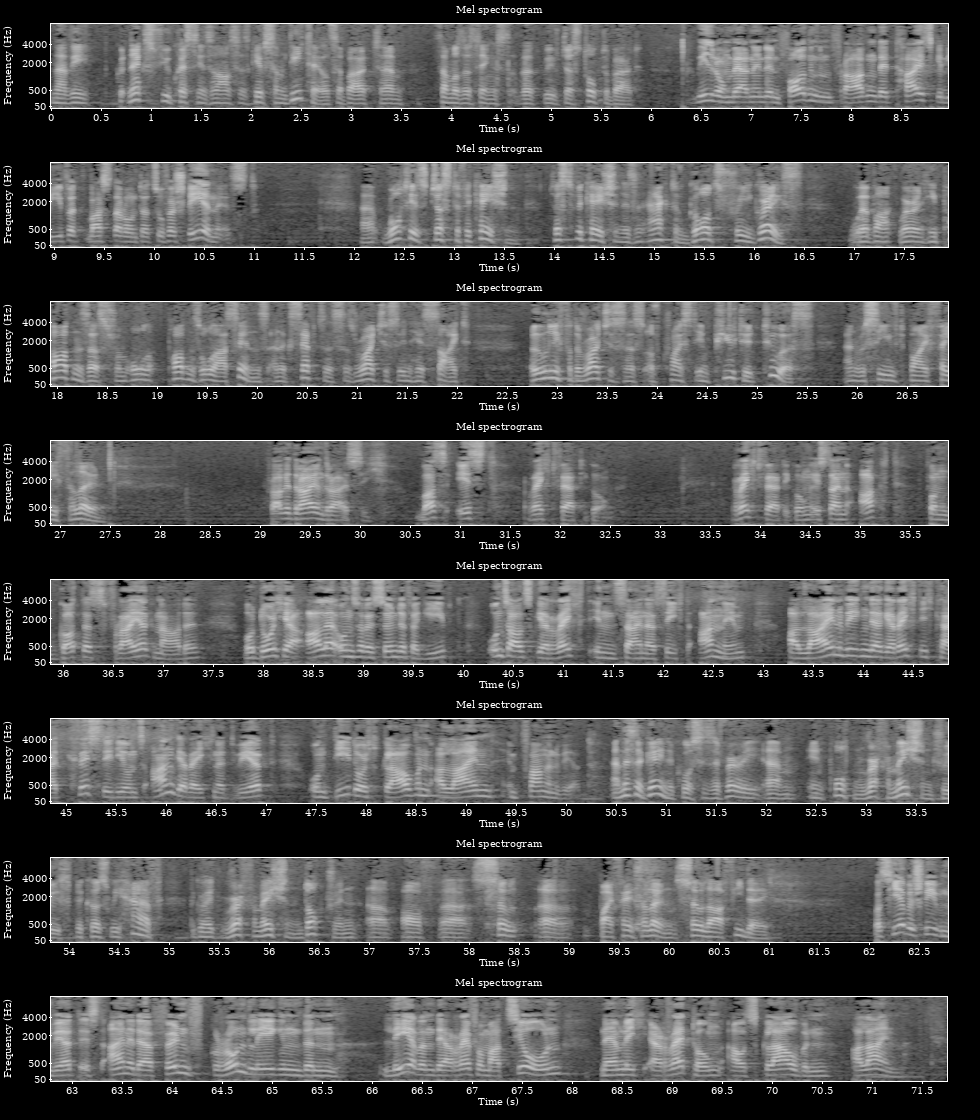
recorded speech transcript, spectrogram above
Now, the next few questions and answers give some details about um, some of the things that we've just talked about. Wiederum werden in den folgenden Fragen Details geliefert, was darunter zu verstehen ist. Uh, what is justification? Justification is an act of God's free grace, whereby, wherein He pardons us from all, pardons all our sins and accepts us as righteous in His sight, only for the righteousness of Christ imputed to us and received by faith alone. Frage 33. Was ist Rechtfertigung? Rechtfertigung ist ein Akt von Gottes freier Gnade, wodurch er alle unsere Sünde vergibt, uns als gerecht in seiner Sicht annimmt, allein wegen der Gerechtigkeit Christi, die uns angerechnet wird und die durch Glauben allein empfangen wird. And this again, of course, is a very um, important Reformation truth because we have the great Reformation doctrine uh, of uh, sol, uh, by faith alone, sola fide. Was hier beschrieben wird, ist eine der fünf grundlegenden Lehren der Reformation, nämlich Errettung aus Glauben allein.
